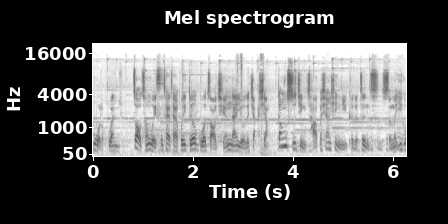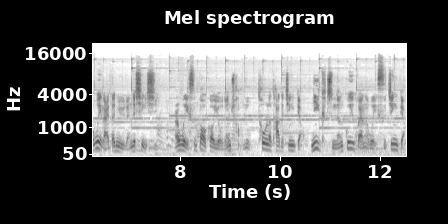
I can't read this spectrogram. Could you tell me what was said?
过了关，造成韦斯太太回德国找前男友的假象。当时警察不相信尼克的证词，什么一个未来的女人的信息，而韦斯报告有人闯入偷了他的金表，尼克只能归还了韦斯金表。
